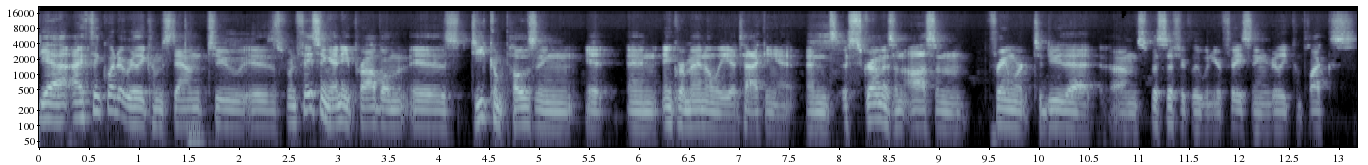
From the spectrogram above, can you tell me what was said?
Yeah, I think what it really comes down to is when facing any problem is decomposing it and incrementally attacking it. And Scrum is an awesome framework to do that, um, specifically when you're facing really complex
